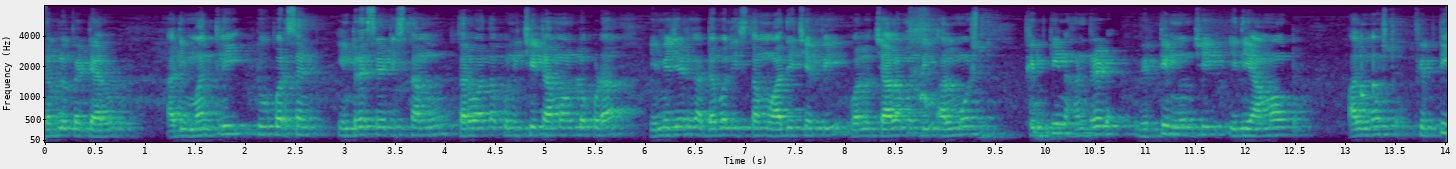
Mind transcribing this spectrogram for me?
డబ్బులు పెట్టారు. అది monthly two percent interest rate ఇస్తాము. తర్వాత కొన్ని చీట్ అమౌంట్లో కూడా ఇమీడియట్గా డబుల్ ఇస్తాము అది చెప్పి వాళ్ళు చాలామంది ఆల్మోస్ట్ ఫిఫ్టీన్ హండ్రెడ్ విక్టిమ్ నుంచి ఇది amount almost fifty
